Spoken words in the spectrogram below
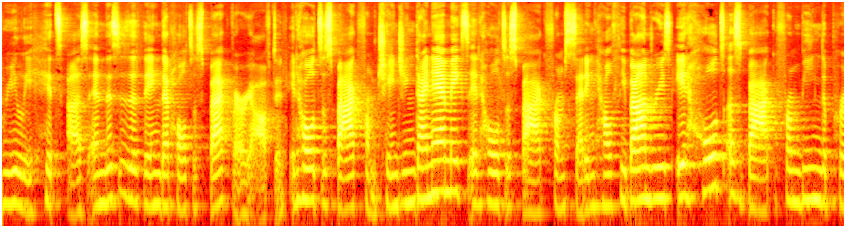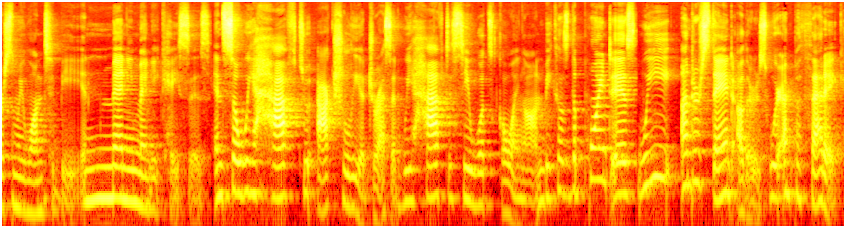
really hits us. And this is the thing that holds us back very often. It holds us back from changing dynamics, it holds us back from setting healthy boundaries, it holds us back from being the person we want to be in many, many cases. And so we have to actually address it. We have to see what's going on because the point is we understand others, we're empathetic,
